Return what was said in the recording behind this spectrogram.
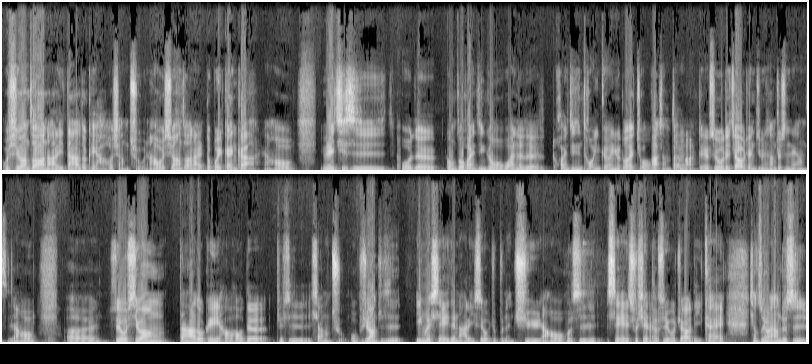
我希望走到哪里大家都可以好好相处，然后我希望走到哪里都不会尴尬，然后因为其实我的工作环境跟我玩乐的环境是同一个，因为我都在酒吧上班嘛，对，所以我的交友圈基本上就是那样子，然后，呃，所以我希望大家都可以好好的就是相处，我不希望就是。因为谁在哪里，所以我就不能去，然后或是谁出现了，所以我就要离开。像昨天晚上就是，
